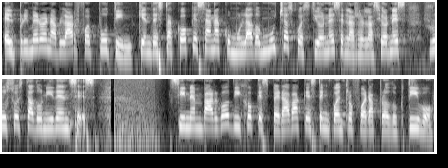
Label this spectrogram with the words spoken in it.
El primero en hablar fue Putin, quien destacó que se han acumulado muchas cuestiones en las relaciones ruso-estadounidenses. Sin embargo, dijo que esperaba que este encuentro fuera productivo.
